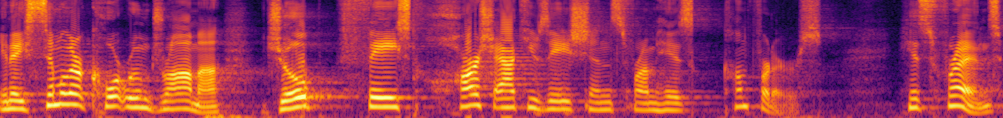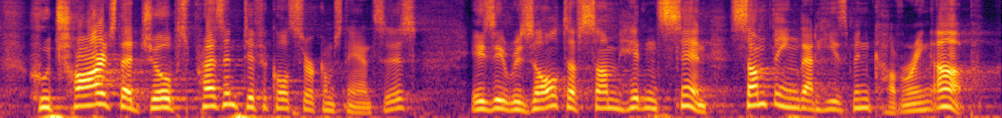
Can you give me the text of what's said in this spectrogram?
In a similar courtroom drama, Job faced harsh accusations from his comforters, his friends, who charged that Job's present difficult circumstances is a result of some hidden sin, something that he's been covering up.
